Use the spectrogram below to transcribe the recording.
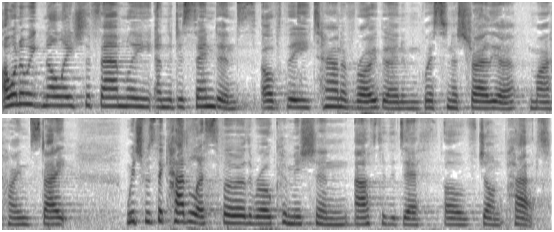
I want to acknowledge the family and the descendants of the town of Roebourne in Western Australia, my home state, which was the catalyst for the Royal Commission after the death of John Pat.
